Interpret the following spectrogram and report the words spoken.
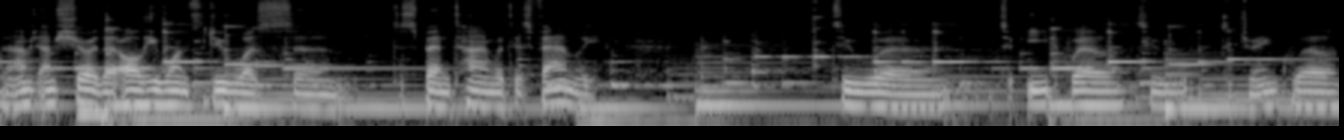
then I'm, I'm sure that all he wanted to do was uh, to spend time with his family, to uh, to eat well, to to drink well,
